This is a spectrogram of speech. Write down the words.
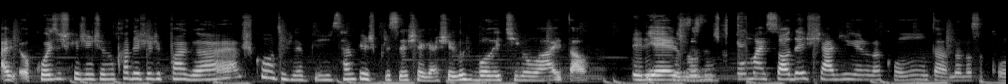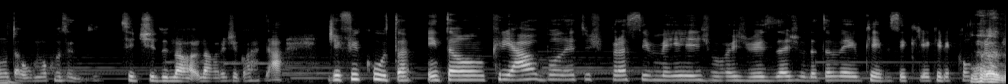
a- coisas que a gente nunca deixa de pagar é as contas, né? Porque a gente sabe que a gente precisa chegar. Chega os boletinhos lá e tal. E aí, às vezes, né? tipo, mas só deixar dinheiro na conta, na nossa conta, alguma coisa desse sentido na, na hora de guardar, dificulta. Então, criar boletos pra si mesmo, às vezes, ajuda também, porque você cria aquele compromisso. É de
